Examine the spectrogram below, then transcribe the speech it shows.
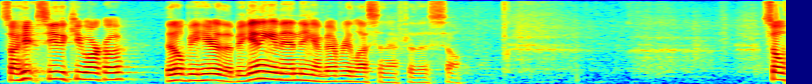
So here, see the QR code? It'll be here, the beginning and ending of every lesson after this. So, so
